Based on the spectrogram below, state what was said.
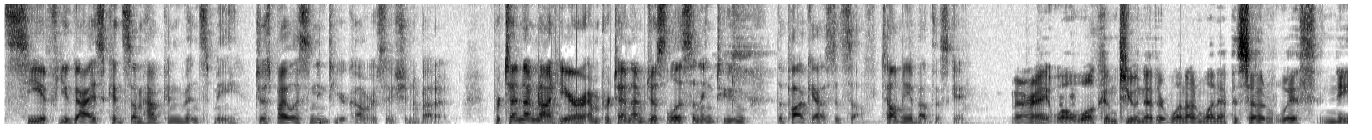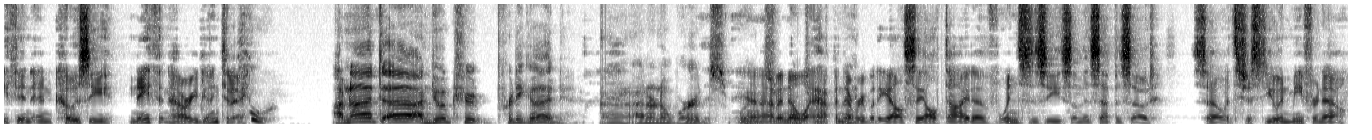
see if you guys can somehow convince me just by listening to your conversation about it. Pretend I'm not here and pretend I'm just listening to the podcast itself. Tell me about this game. All right. Well, welcome to another one-on-one episode with Nathan and Cozy. Nathan, how are you doing today? I'm not. Uh, I'm doing tr- pretty good. Uh, I don't know words. Yeah, I don't know words what happened to everybody else. They all died of Wynn's disease on this episode. So it's just you and me for now.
